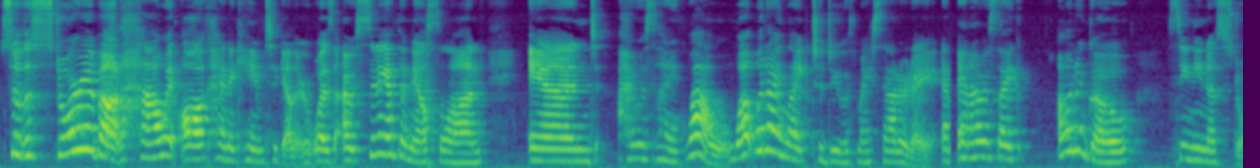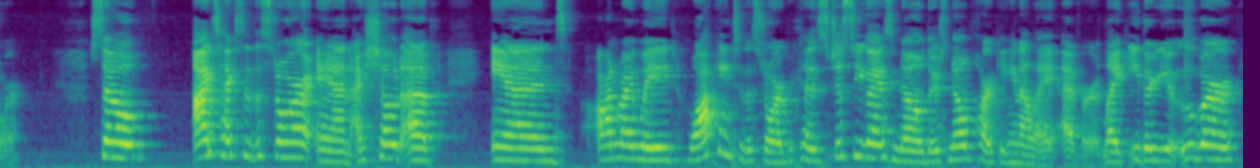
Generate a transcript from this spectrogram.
So, the story about how it all kind of came together was I was sitting at the nail salon and I was like, wow, what would I like to do with my Saturday? And, and I was like, I want to go see Nina's store. So I texted the store and I showed up and on my way walking to the store because just so you guys know, there's no parking in LA ever. Like either you Uber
